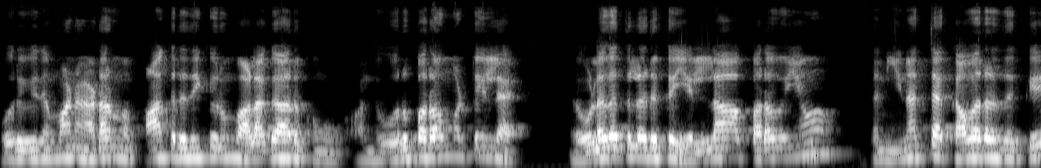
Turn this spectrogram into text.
ஒரு விதமான நடனம் பார்க்கறதுக்கு ரொம்ப அழகா இருக்கும். அந்த ஒரு பறவை மட்டும் இல்லை இந்த உலகத்துல இருக்க எல்லா பறவையும் தன் இனத்தை கவர்றதுக்கு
